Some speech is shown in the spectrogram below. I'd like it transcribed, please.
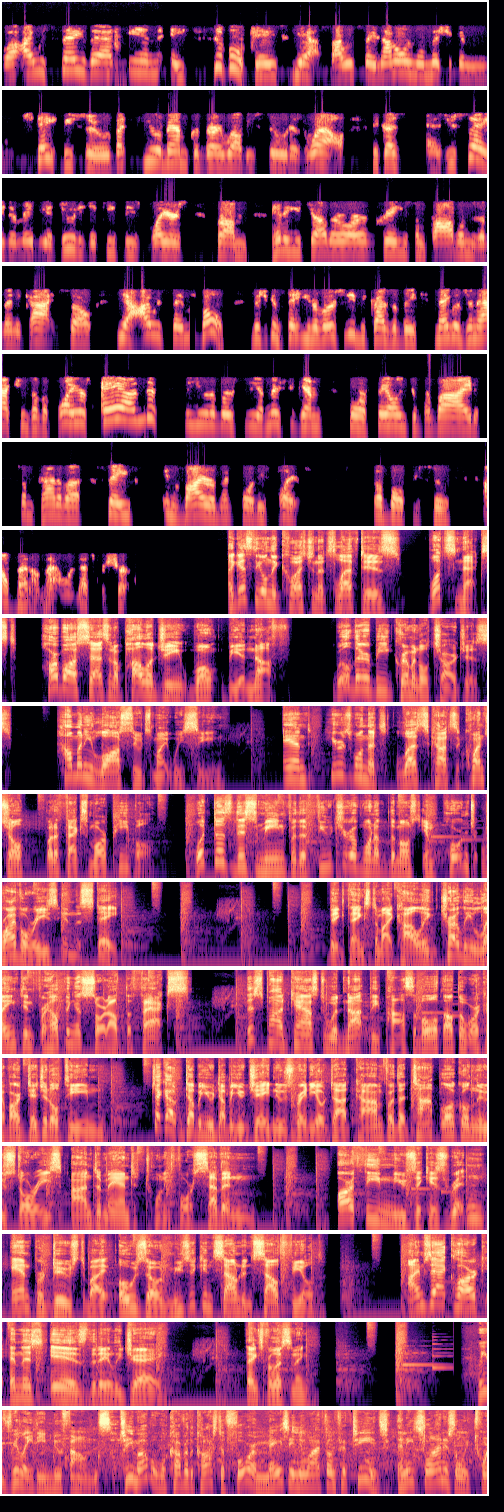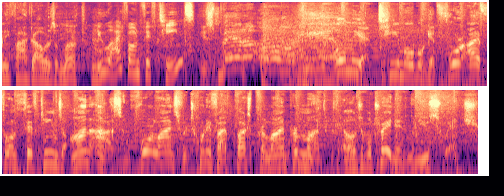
Well, I would say that in a civil case, yes. I would say not only will Michigan State be sued, but U of M could very well be sued as well because, as you say, there may be a duty to keep these players from hitting each other or creating some problems of any kind. So, yeah, I would say both. Michigan State University because of the negligent actions of the players and the University of Michigan for failing to provide some kind of a safe environment for these players. They'll both be sued. I'll bet on that one, that's for sure. I guess the only question that's left is what's next? Harbaugh says an apology won't be enough. Will there be criminal charges? How many lawsuits might we see? And here's one that's less consequential but affects more people. What does this mean for the future of one of the most important rivalries in the state? Big thanks to my colleague Charlie Langton for helping us sort out the facts. This podcast would not be possible without the work of our digital team. Check out WWJNewsRadio.com for the top local news stories on demand 24 7. Our theme music is written and produced by Ozone Music and Sound in Southfield. I'm Zach Clark, and this is The Daily J. Thanks for listening. We really need new phones. T-Mobile will cover the cost of four amazing new iPhone 15s, and each line is only $25 a month. New iPhone 15s? Only at T-Mobile get four iPhone 15s on us and four lines for 25 bucks per line per month with eligible trade-in when you switch.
